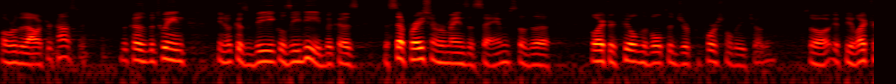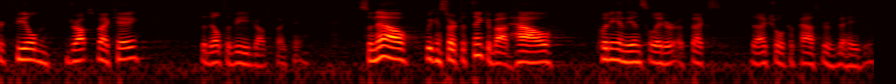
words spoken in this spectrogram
over the dielectric constant. Because between, you know, because V equals ED, because the separation remains the same, so the electric field and the voltage are proportional to each other. So if the electric field drops by K, the delta V drops by K. So now we can start to think about how putting in the insulator affects the actual capacitor's behavior.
